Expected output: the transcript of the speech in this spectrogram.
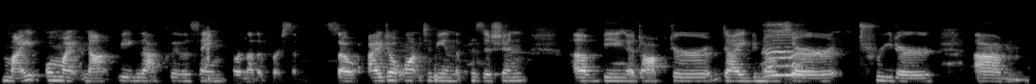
might or might not be exactly the same for another person. So i don't want to be in the position of being a doctor diagnoser treater. Um,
